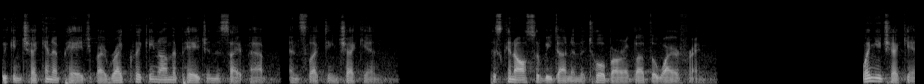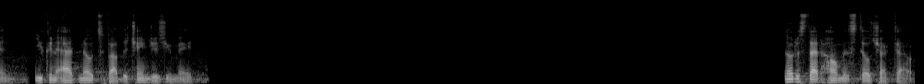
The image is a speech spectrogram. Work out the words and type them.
we can check in a page by right-clicking on the page in the sitemap and selecting Check In. This can also be done in the toolbar above the wireframe. When you check in, you can add notes about the changes you made. Notice that Home is still checked out.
